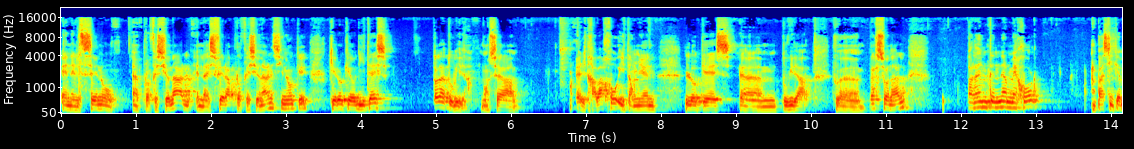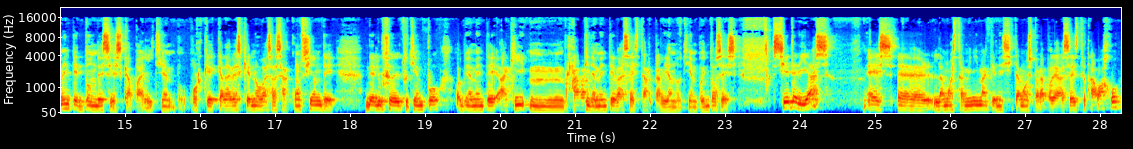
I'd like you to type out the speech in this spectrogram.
en el seno eh, profesional, en la esfera profesional, sino que quiero que audites toda tu vida, o sea, el trabajo y también lo que es eh, tu vida personal, para entender mejor básicamente dónde se escapa el tiempo, porque cada vez que no vas a ser consciente del uso de tu tiempo, obviamente aquí mm, rápidamente vas a estar perdiendo tiempo. Entonces, siete días es eh, la muestra mínima que necesitamos para poder hacer este trabajo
